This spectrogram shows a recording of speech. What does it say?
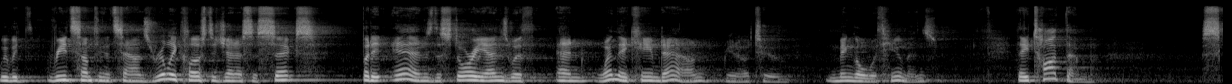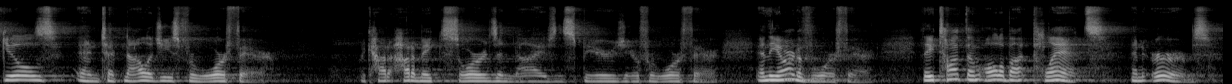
we would read something that sounds really close to Genesis 6, but it ends, the story ends with, and when they came down, you know, to mingle with humans, they taught them skills and technologies for warfare, like how to, how to make swords and knives and spears, you know, for warfare, and the art of warfare. They taught them all about plants and herbs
